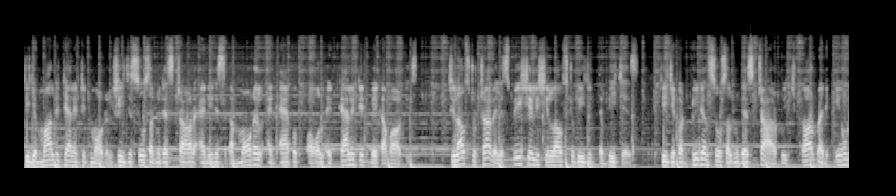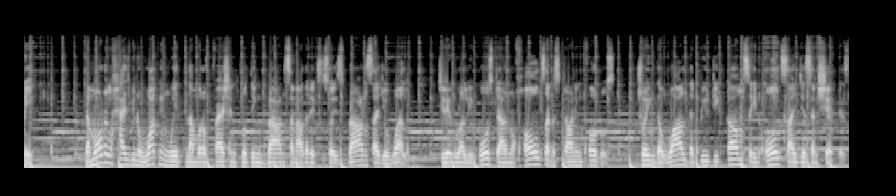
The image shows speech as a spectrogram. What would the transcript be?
She is a multi-talented model. She is a social media star and Instagram model and above all a talented makeup artist. She loves to travel, especially she loves to visit the beaches. She is a confident social media star which curved and unique. The model has been working with number of fashion clothing brands and other accessories brands as well. She regularly posts on hauls and stunning photos, showing the world that beauty comes in all sizes and shapes.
